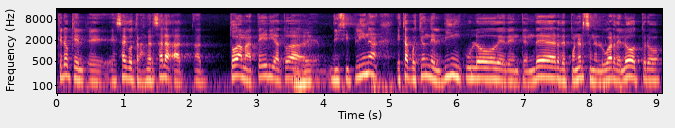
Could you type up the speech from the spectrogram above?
creo que eh, es algo transversal a, toda materia, toda eh, disciplina. Esta cuestión del vínculo, de, entender, de ponerse en el lugar del otro.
